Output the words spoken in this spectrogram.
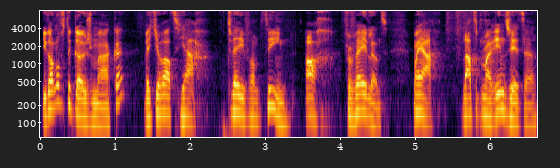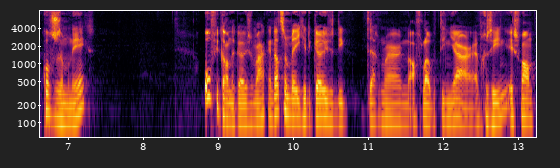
Je kan of de keuze maken. Weet je wat? Ja, twee van tien. Ach, vervelend. Maar ja, laat het maar in zitten. Kost dus helemaal niks. Of je kan de keuze maken, en dat is een beetje de keuze die ik zeg maar, in de afgelopen tien jaar heb gezien, is van,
